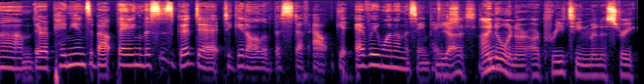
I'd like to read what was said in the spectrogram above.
um, their opinions about things. This is good to to get all of this stuff out, get everyone on the same page. Yes, I know in our, our preteen ministry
